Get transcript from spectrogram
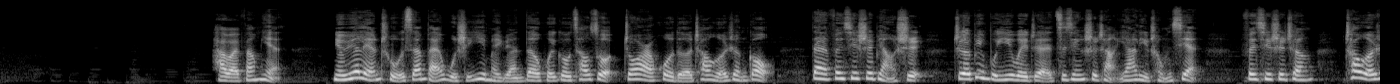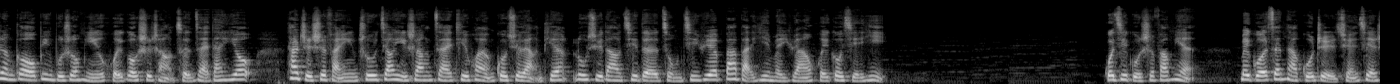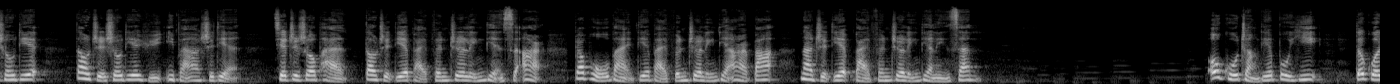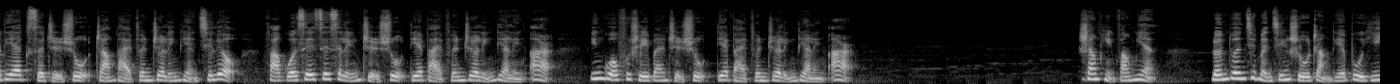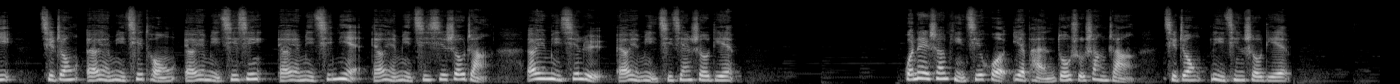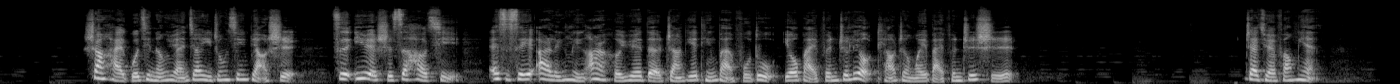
海外方面。纽约联储三百五十亿美元的回购操作周二获得超额认购，但分析师表示，这并不意味着资金市场压力重现。分析师称，超额认购并不说明回购市场存在担忧，它只是反映出交易商在替换过去两天陆续到期的总计约八百亿美元回购协议。国际股市方面，美国三大股指全线收跌，道指收跌逾一百二十点，截至收盘，道指跌百分之零点四二。标普五百跌百分之零点二八，纳指跌百分之零点零三。欧股涨跌不一，德国 D X 指数涨百分之零点七六，法国 C C 四零指数跌百分之零点零二，英国富时一百指数跌百分之零点零二。商品方面，伦敦基本金属涨跌不一，其中 LME 七铜、LME 七锌、LME 七镍、LME 七锡收涨，LME 七铝、LME 七铅收跌。国内商品期货夜盘多数上涨，其中沥青收跌。上海国际能源交易中心表示，自一月十四号起，SC 二零零二合约的涨跌停板幅度由百分之六调整为百分之十。债券方面，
